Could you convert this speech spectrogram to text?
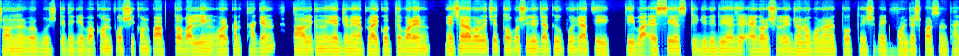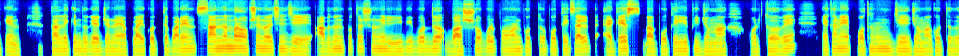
স্বনির্ভর গোষ্ঠী থেকে কখন প্রশিক্ষণ প্রাপ্ত বা লিঙ্ক ওয়ার্কার থাকেন, তাহলে কিন্তু এর জন্য অ্যাপ্লাই করতে পারেন। এছাড়া বলেছে তপশিলি জাতি, উপজাতি বা এসসি এসটি যদি দুই হাজার এগারো সালের জনগণনার তথ্য হিসেবে পঞ্চাশ পার্সেন্ট থাকেন, তাহলে কিন্তু এর জন্য অ্যাপ্লাই করতে পারেন। সাত নাম্বার অপশন রয়েছে যে, আবেদনপত্রের সঙ্গে লিপিবদ্ধ বা সকল প্রমাণপত্র প্রতি সেলফ অ্যাড্রেস বা প্রতিলিপি জমা করতে হবে। এখানে প্রথম যে জমা করতে হবে,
